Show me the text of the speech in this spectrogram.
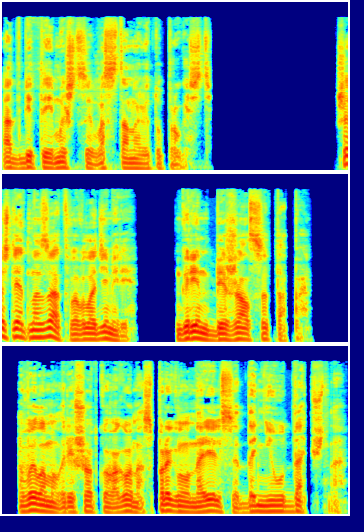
отбитые мышцы восстановят упругость. Шесть лет назад во Владимире Грин бежал с этапа. Выломал решетку вагона, спрыгнул на рельсы, да неудачно.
